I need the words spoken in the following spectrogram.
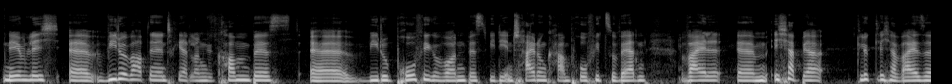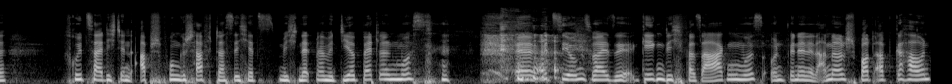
nämlich äh, wie du überhaupt in den Triathlon gekommen bist, äh, wie du Profi geworden bist, wie die Entscheidung kam, Profi zu werden, weil ähm, ich habe ja glücklicherweise frühzeitig den Absprung geschafft, dass ich jetzt mich nicht mehr mit dir betteln muss, äh, beziehungsweise gegen dich versagen muss und bin in den anderen Sport abgehauen.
